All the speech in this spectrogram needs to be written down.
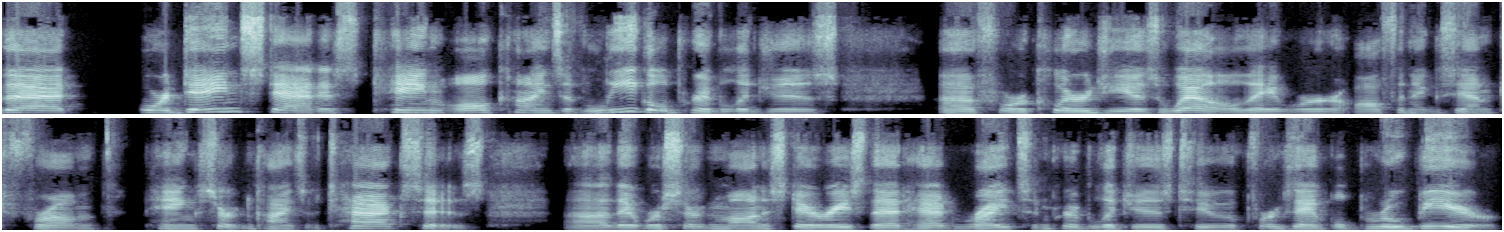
that ordained status came all kinds of legal privileges uh, for clergy as well. They were often exempt from paying certain kinds of taxes. Uh, there were certain monasteries that had rights and privileges to, for example, brew beer.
